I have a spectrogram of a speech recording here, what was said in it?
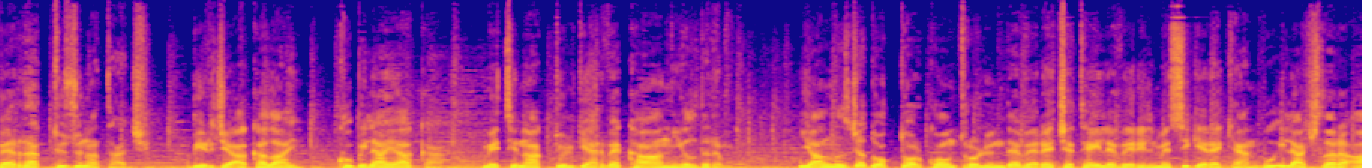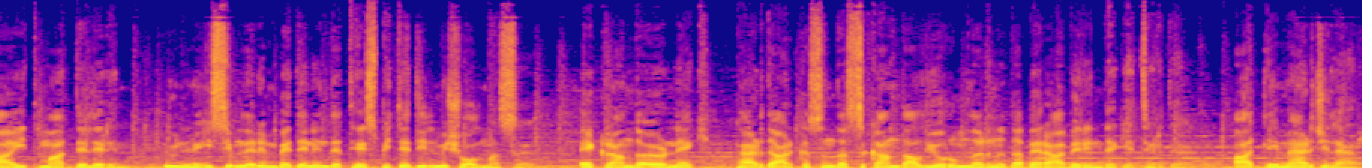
Berrak Tüzün Ataç, Birce Akalay, Kubilay Aka, Metin Akdülger ve Kaan Yıldırım. Yalnızca doktor kontrolünde ve reçeteyle verilmesi gereken bu ilaçlara ait maddelerin ünlü isimlerin bedeninde tespit edilmiş olması, ekranda örnek, perde arkasında skandal yorumlarını da beraberinde getirdi. Adli merciler,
